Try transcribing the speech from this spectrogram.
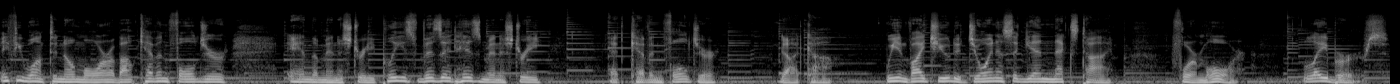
If you want to know more about Kevin Folger and the ministry, please visit his ministry at kevinfolger.com. We invite you to join us again next time for more Laborers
